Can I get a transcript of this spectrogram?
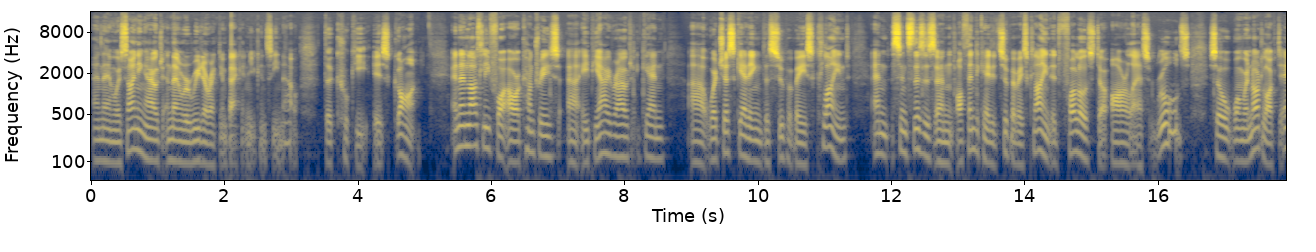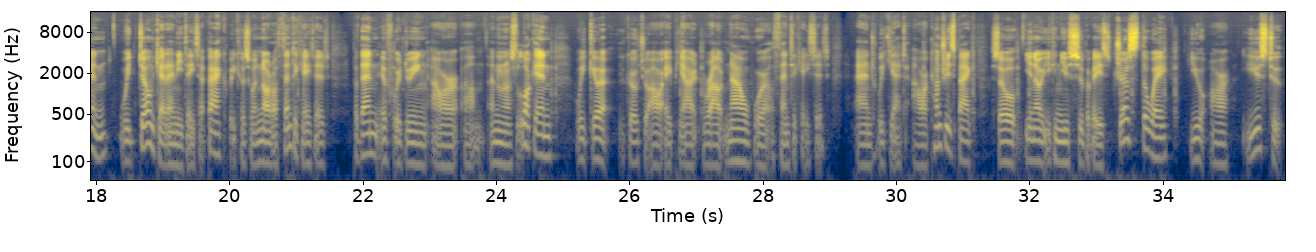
And then we're signing out and then we're redirecting back. And you can see now the cookie is gone. And then lastly, for our countries uh, API route, again, uh, we're just getting the Supabase client. And since this is an authenticated Supabase client, it follows the RLS rules. So when we're not logged in, we don't get any data back because we're not authenticated. But then if we're doing our um, anonymous login, we go, go to our API route. Now we're authenticated and we get our countries back. So, you know, you can use Supabase just the way you are used to.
